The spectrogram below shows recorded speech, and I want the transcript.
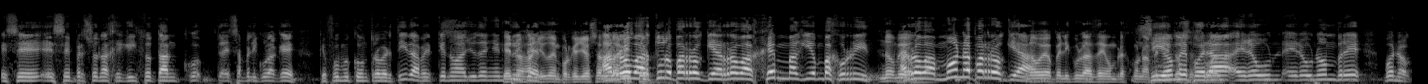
Ese, ese personaje que hizo tan esa película que, que fue muy controvertida. A ver que nos ayuden en que nos Twitter. ayuden, porque yo he arroba visto. Arturo Parroquia, arroba Gemma guion bajo Riz, No veo- arroba Mona Parroquia. No veo películas de hombres con Sí, apetito hombre, pues sexual. era, era, un, era un hombre, bueno,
